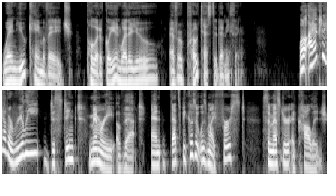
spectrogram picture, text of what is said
when you came of age politically and whether you ever protested anything. Well, I actually have a really distinct memory of that. And that's because it was my first semester at college.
